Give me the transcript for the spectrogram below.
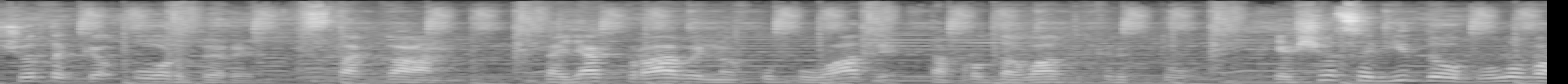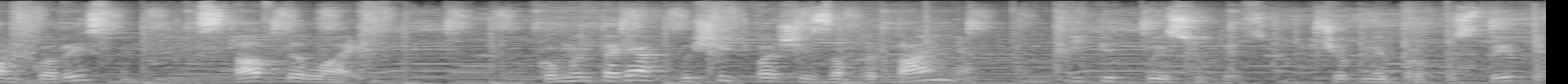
що таке ордери, стакан та як правильно купувати та продавати крипту. Якщо це відео було вам корисним, ставте лайк. В коментарях пишіть ваші запитання і підписуйтесь, щоб не пропустити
